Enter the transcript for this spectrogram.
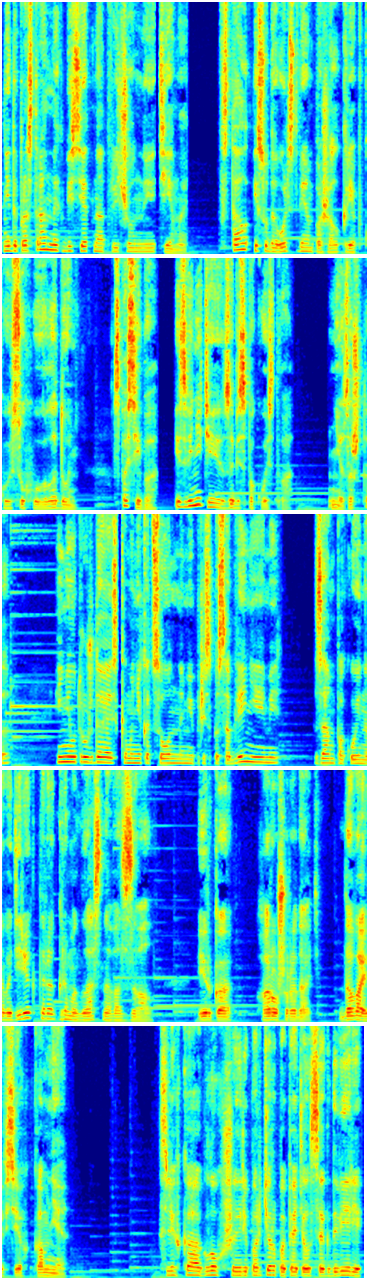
не до пространных бесед на отвлеченные темы, встал и с удовольствием пожал крепкую сухую ладонь. «Спасибо. Извините за беспокойство». «Не за что». И не утруждаясь коммуникационными приспособлениями, зам покойного директора громогласно воззвал. «Ирка, хорош рыдать. Давай всех ко мне». Слегка оглохший репортер попятился к двери,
